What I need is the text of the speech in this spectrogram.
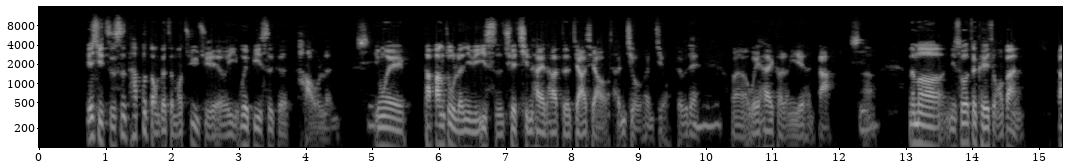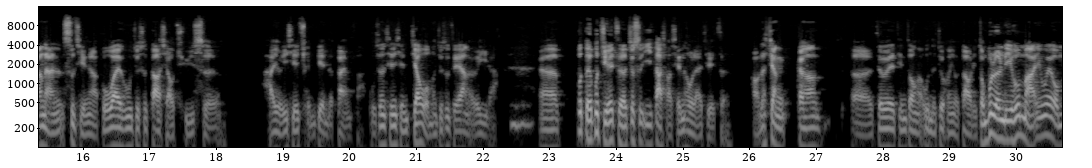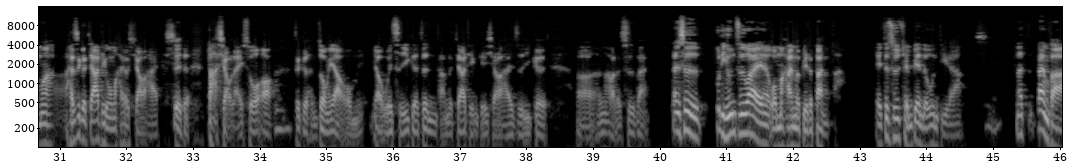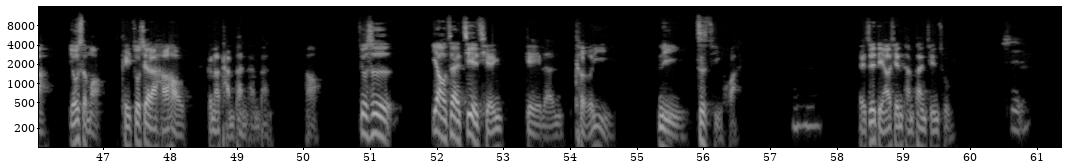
也许只是他不懂得怎么拒绝而已，未必是个好人，是因为。他帮助人于一时，却侵害他的家小很久很久，对不对？呃，危害可能也很大。是啊，那么你说这可以怎么办？当然，事情啊，不外乎就是大小取舍，还有一些权变的办法。古圣先贤教我们就是这样而已啦。呃，不得不抉择，就是依大小先后来抉择。好，那像刚刚。呃，这位听众啊问的就很有道理，总不能离婚嘛，因为我们还是个家庭，我们还有小孩，对的，大小来说啊，这个很重要，我们要维持一个正常的家庭，给小孩子一个呃很好的示范。但是不离婚之外呢，我们还有没有别的办法？哎，这是全变的问题啦。是，那办法有什么？可以坐下来好好跟他谈判谈判啊，就是要再借钱给人可以，你自己还。嗯，哎，这点要先谈判清楚。是，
